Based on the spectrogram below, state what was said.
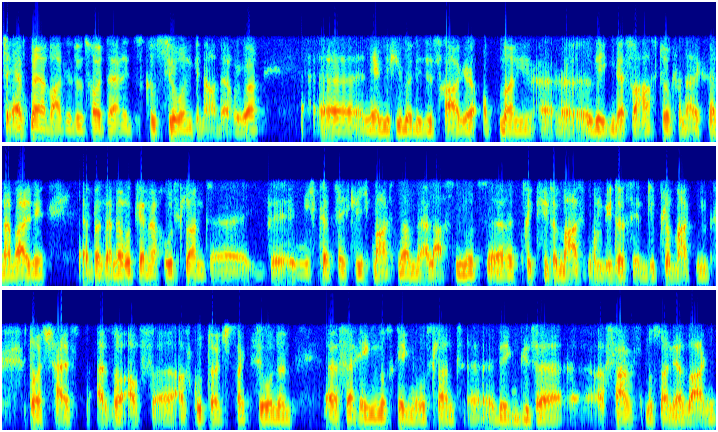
Zuerst mal erwartet uns heute eine Diskussion genau darüber, äh, nämlich über diese Frage, ob man äh, wegen der Verhaftung von Alexander Nawalny äh, bei seiner Rückkehr nach Russland äh, nicht tatsächlich Maßnahmen erlassen muss, äh, restriktive Maßnahmen, wie das im Diplomaten Deutsch heißt, also auf, äh, auf gut Deutsch Sanktionen verhängen muss gegen Russland wegen dieser Farce, muss man ja sagen,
